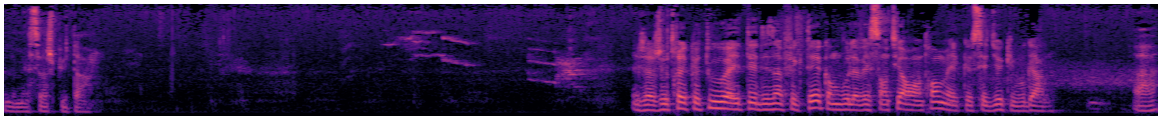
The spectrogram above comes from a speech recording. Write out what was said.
le message plus tard. J'ajouterai que tout a été désinfecté, comme vous l'avez senti en rentrant, mais que c'est Dieu qui vous garde. Ah.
